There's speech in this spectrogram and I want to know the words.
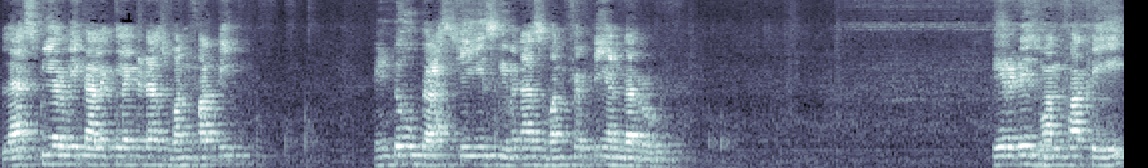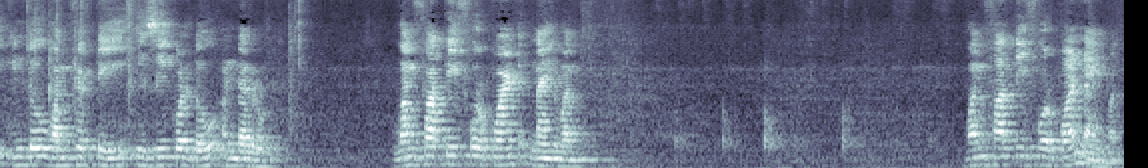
Last year we calculated as 140 into past year is given as 150 under root. Here it is 140 into 150 is equal to under root. 144.91. 144.91.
